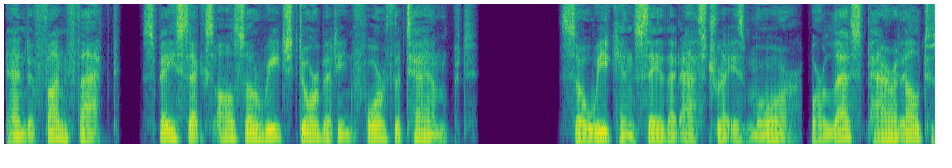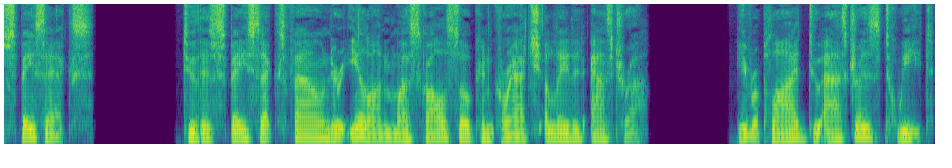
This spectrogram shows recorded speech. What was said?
And a fun fact, SpaceX also reached orbit in fourth attempt. So we can say that Astra is more or less parallel to SpaceX. To this SpaceX founder Elon Musk also congratulated Astra. He replied to Astra's tweet,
